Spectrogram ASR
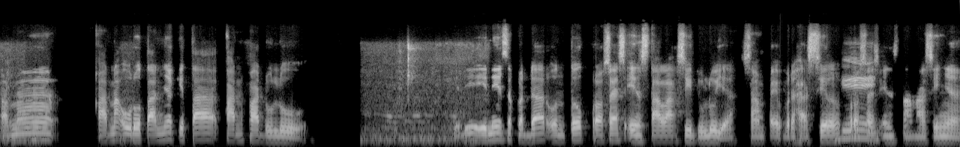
Karena karena urutannya kita Canva dulu. Jadi ini sekedar untuk proses instalasi dulu ya, sampai berhasil Oke. proses instalasinya.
